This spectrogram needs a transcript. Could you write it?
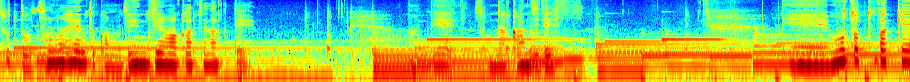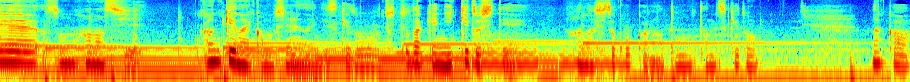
ちょっとその辺とかも全然分かってなくてなんでそんな感じです。でもうちょっとだけその話関係ないかもしれないんですけどちょっとだけ日記として話しとこうかなと思ったんですけどなんか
